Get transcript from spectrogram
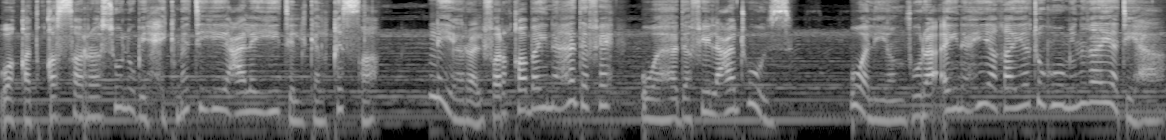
وقد قص الرسول بحكمته عليه تلك القصة. ليرى الفرق بين هدفه وهدف العجوز ولينظر أين هي غايته من غايتها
